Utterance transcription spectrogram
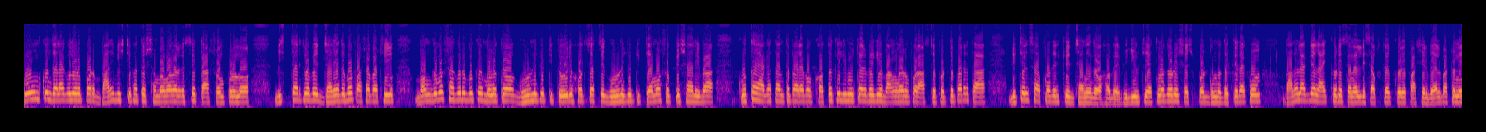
কোন কোন জেলাগুলোর উপর ভারী বৃষ্টিপাতের সম্ভাবনা রয়েছে তা সম্পূর্ণ বিস্তারিতভাবে জানিয়ে দেবো। পাশাপাশি বঙ্গোপসাগরের বুকে মূলত ঘূর্ণিঝড়টি তৈরি হতে যাচ্ছে। ঘূর্ণিঝড়টি কেমন শক্তিশালী বা কোথায় আঘাত আনতে পারে এবং কত কিলোমিটার বেগে বাংলার উপর আসতে পড়তে পারে তা ডিটেলসে আপনাদেরকে জানিয়ে দেওয়া হবে। ভিডিওটি এক নজরে শেষ পর্যন্ত দেখতে থাকুন। ভালো লাগলে লাইক করে চ্যানেলটি সাবস্ক্রাইব করে পাশের বেল বাটনে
